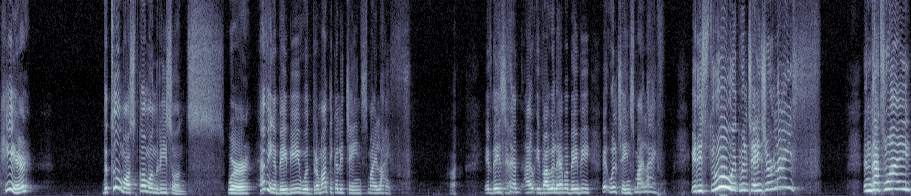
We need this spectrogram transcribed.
here, the two most common reasons were having a baby would dramatically change my life. If they said, if I will have a baby, it will change my life. It is true, it will change your life. And that's why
